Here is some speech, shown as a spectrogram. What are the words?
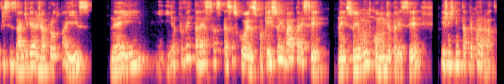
precisar de viajar para outro país, né, e, e aproveitar essas, essas coisas, porque isso aí vai aparecer, né, isso aí é muito comum de aparecer e a gente tem que estar preparado.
